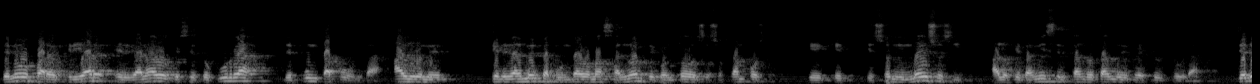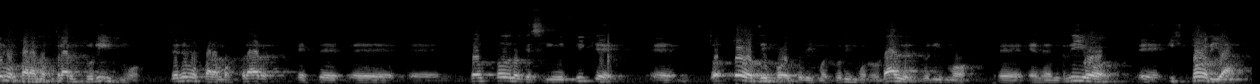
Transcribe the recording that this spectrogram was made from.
tenemos para criar el ganado que se te ocurra de punta a punta, algo generalmente apuntado más al norte con todos esos campos que, son inmensos y a los que también se están dotando de infraestructura. Tenemos para mostrar turismo, tenemos para mostrar este, eh, eh, todo, lo que signifique eh, todo tipo de turismo, el turismo rural, el turismo en el río, historia,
